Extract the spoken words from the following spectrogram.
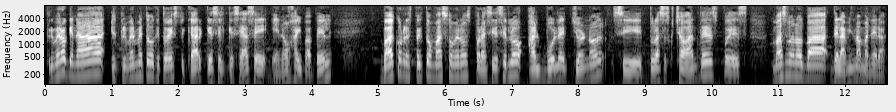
primero que nada, el primer método que te voy a explicar, que es el que se hace en hoja y papel, va con respecto más o menos, por así decirlo, al bullet journal. Si tú lo has escuchado antes, pues más o menos va de la misma manera.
